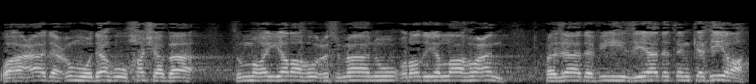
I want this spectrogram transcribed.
وأعاد عمده خشبا ثم غيره عثمان رضي الله عنه فزاد فيه زيادة كثيرة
